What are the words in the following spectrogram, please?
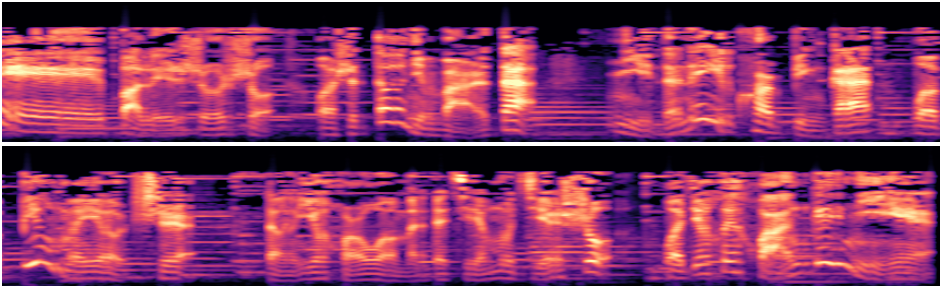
嘿，宝林叔叔，我是逗你玩的。你的那一块饼干我并没有吃，等一会儿我们的节目结束，我就会还给你。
